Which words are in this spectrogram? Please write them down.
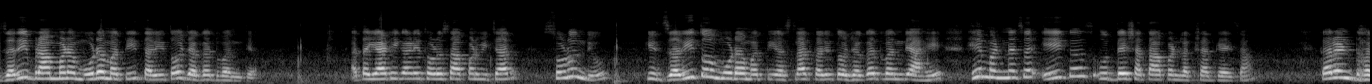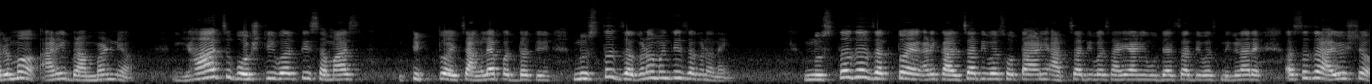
जरी ब्राह्मण मूढमती तरी तो जगदवंद्य. आता या ठिकाणी थोडंसं आपण विचार सोडून देऊ की जरी तो मूढमती असला तरी तो जगदवंद्य आहे. हे म्हणण्याचा एकच उद्देश आता आपण लक्षात घ्यायचा. कारण धर्म आणि ब्राह्मण्य ह्याच गोष्टीवरती समाज टिकतो आहे चांगल्या पद्धतीने. नुसतं जगणं म्हणजे जगणं नाही. नुसतं जर जगतो आहे आणि कालचा दिवस होता आणि आजचा दिवस आहे आणि उद्याचा दिवस निघणार आहे असं जर आयुष्य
